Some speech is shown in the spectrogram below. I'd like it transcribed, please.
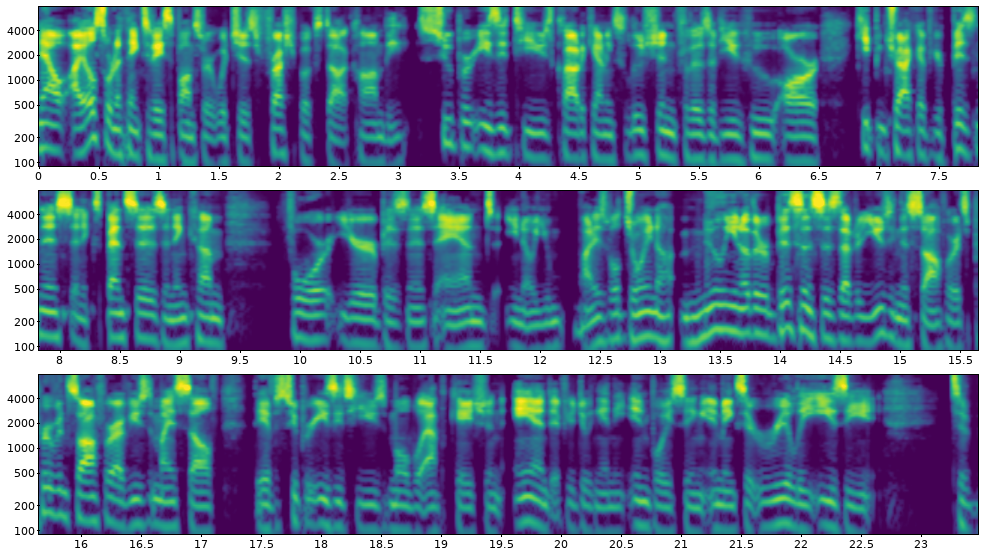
Now, I also want to thank today's sponsor, which is FreshBooks.com, the super easy to use cloud accounting solution for those of you who are keeping track of your business and expenses and income for your business. And you know you might as well join a million other businesses that are using this software. It's proven software. I've used it myself. They have a super easy to use mobile application. And if you're doing any invoicing it makes it really easy to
